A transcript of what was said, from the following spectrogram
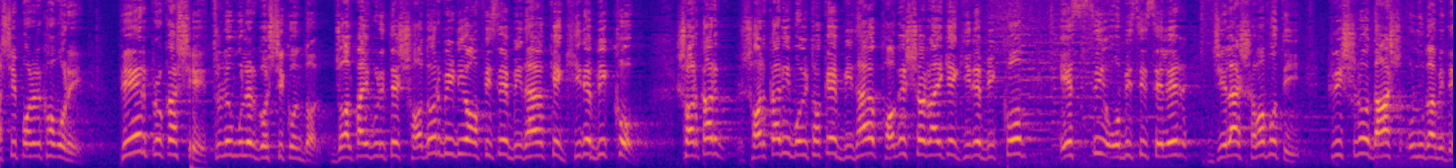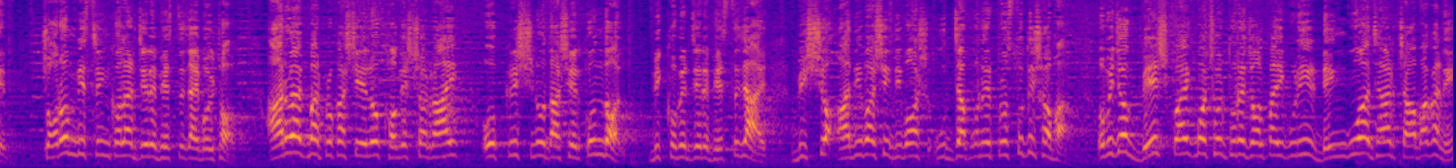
আসি পরের খবরে, ফের প্রকাশ্যে তৃণমূলের গোষ্ঠীকোন্দল জলপাইগুড়িতে সদর বিডিও অফিসে বিধায়ককে ঘিরে বিক্ষোভ। সরকার, সরকারি বৈঠকে বিধায়ক খগেশ্বর রায়কে ঘিরে বিক্ষোভ এসসি, ওবিসি সেলের জেলা সভাপতি কৃষ্ণ দাস অনুগামীদের। চরম বিশৃঙ্খলার জেরে ভেস্তে যায় বৈঠক। আরও একবার প্রকাশ্যে এলো খগেশ্বর রায় ও কৃষ্ণ দাসের কোন্দল বিক্ষোভের জেরে ভেস্তে যায় বিশ্ব আদিবাসী দিবস উদযাপনের প্রস্তুতি সভা। অভিযোগ, বেশ কয়েক বছর ধরে জলপাইগুড়ির ডেঙ্গুয়াঝাড় চা বাগানে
